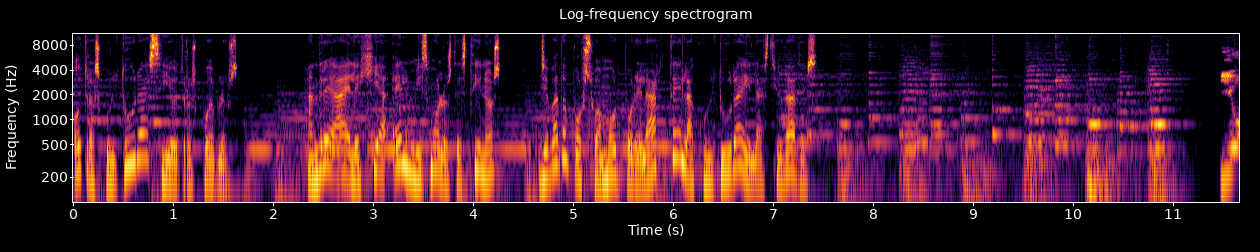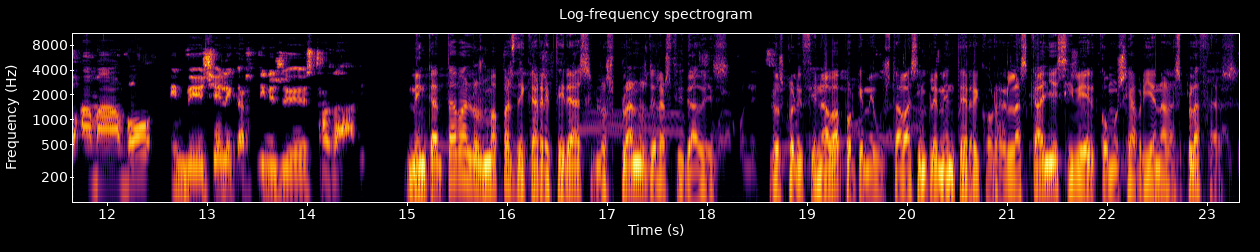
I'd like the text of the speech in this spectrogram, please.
otras culturas y otros pueblos. Andrea elegía él mismo los destinos, llevado por su amor por el arte, la cultura y las ciudades. Io amavo invece le cartine stradali. Me encantaban los mapas de carreteras, los planos de las ciudades. Los coleccionaba porque me gustaba simplemente recorrer las calles y ver cómo se abrían a las plazas.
